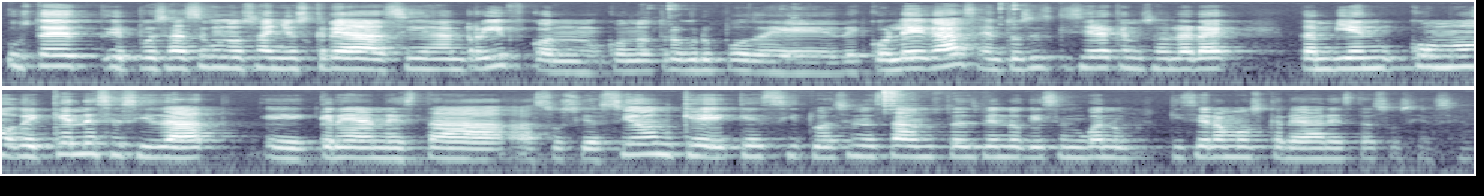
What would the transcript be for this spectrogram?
Usted, eh, pues hace unos años crea Sihan Reef con, con otro grupo de, de colegas, entonces quisiera que nos hablara también cómo, de qué necesidad eh, crean esta asociación? ¿Qué, ¿Qué situación estaban ustedes viendo que dicen, bueno, quisiéramos crear esta asociación?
